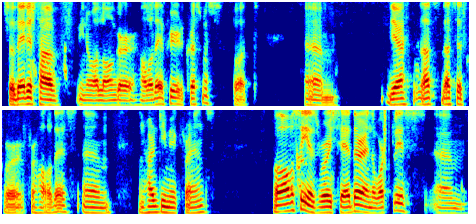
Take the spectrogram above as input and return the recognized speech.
so they just have you know a longer holiday period at Christmas. But um, yeah, that's that's it for for holidays. Um, and how did you make friends? Well, obviously, as Rory said there, in the workplace, um,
